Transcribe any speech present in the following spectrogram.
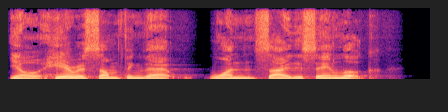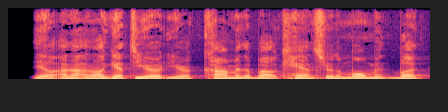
you know here is something that one side is saying, look, you know, and, I, and I'll get to your your comment about cancer in a moment, but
